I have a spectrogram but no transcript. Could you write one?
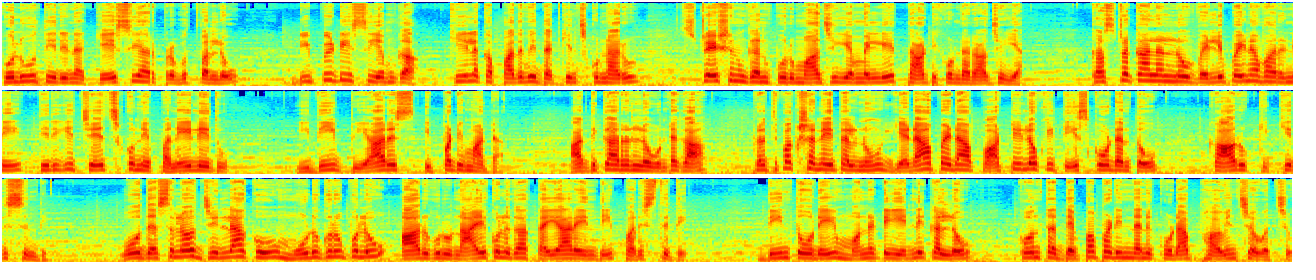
కొలువు తీరిన కేసీఆర్ ప్రభుత్వంలో డిప్యూటీ సీఎంగా కీలక పదవి దక్కించుకున్నారు స్టేషన్ గన్పూర్ మాజీ ఎమ్మెల్యే తాటికొండ రాజయ్య. కష్టకాలంలో వెళ్ళిపోయిన వారిని తిరిగి చేర్చుకునే పనే లేదు. ఇది బీఆర్ఎస్ ఇప్పటి మాట. అధికారంలో ఉండగా ప్రతిపక్ష నేతలను ఎడాపెడా పార్టీలోకి తీసుకోవడంతో కారు కిక్కిరిసింది. ఓ దశలో జిల్లాకు మూడు గ్రూపులు ఆరుగురు నాయకులుగా తయారైంది పరిస్థితి. దీంతోనే మొన్నటి ఎన్నికల్లో కొంత దెబ్బపడిందని కూడా భావించవచ్చు.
